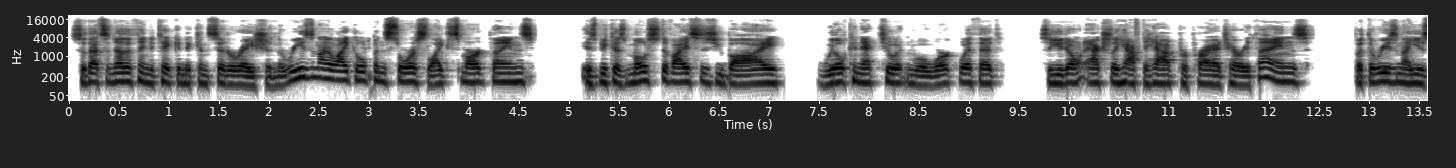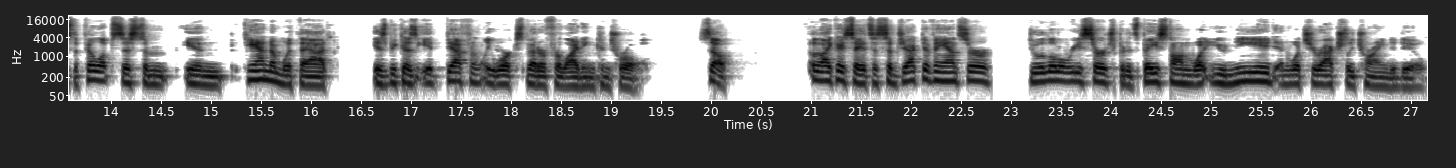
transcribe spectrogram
So that's another thing to take into consideration. The reason I like open source, like smart things, is because most devices you buy will connect to it and will work with it. So you don't actually have to have proprietary things. But the reason I use the Philips system in tandem with that is because it definitely works better for lighting control. So, like I say, it's a subjective answer. Do a little research, but it's based on what you need and what you're actually trying to do.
